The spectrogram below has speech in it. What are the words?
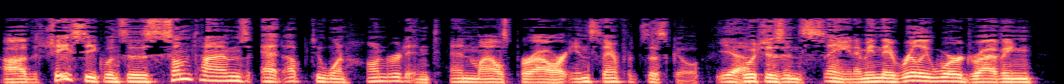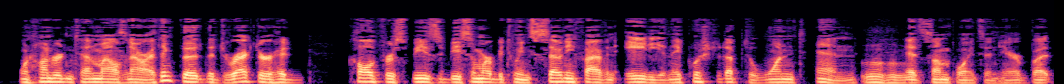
uh, the chase sequences sometimes at up to 110 miles per hour in San Francisco, Yeah. which is insane. I mean, they really were driving 110 miles an hour. I think the the director had called for speeds to be somewhere between 75 and 80, and they pushed it up to 110 Mm-hmm. at some points in here. But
